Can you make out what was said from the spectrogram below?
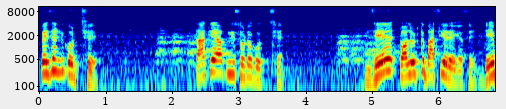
প্রেজেন্ট করছে, তাকে আপনি ছোট করছে। যে টলিউডকে বাঁচিয়ে রেখেছে, দেব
